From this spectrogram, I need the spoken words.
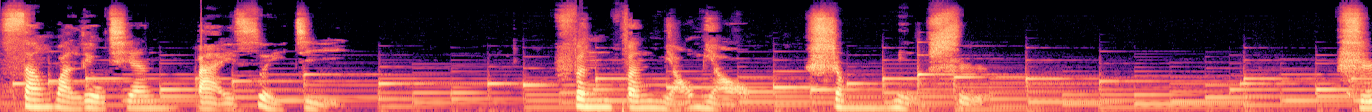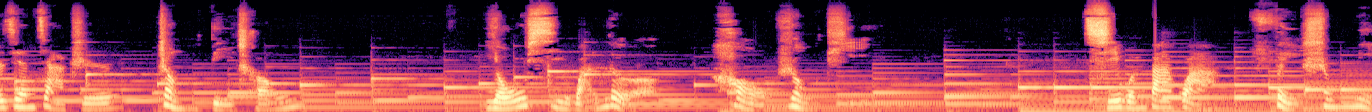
三万六千百岁计，分分秒秒生命事。时间价值正比成，游戏玩乐耗肉体，奇闻八卦费生命。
